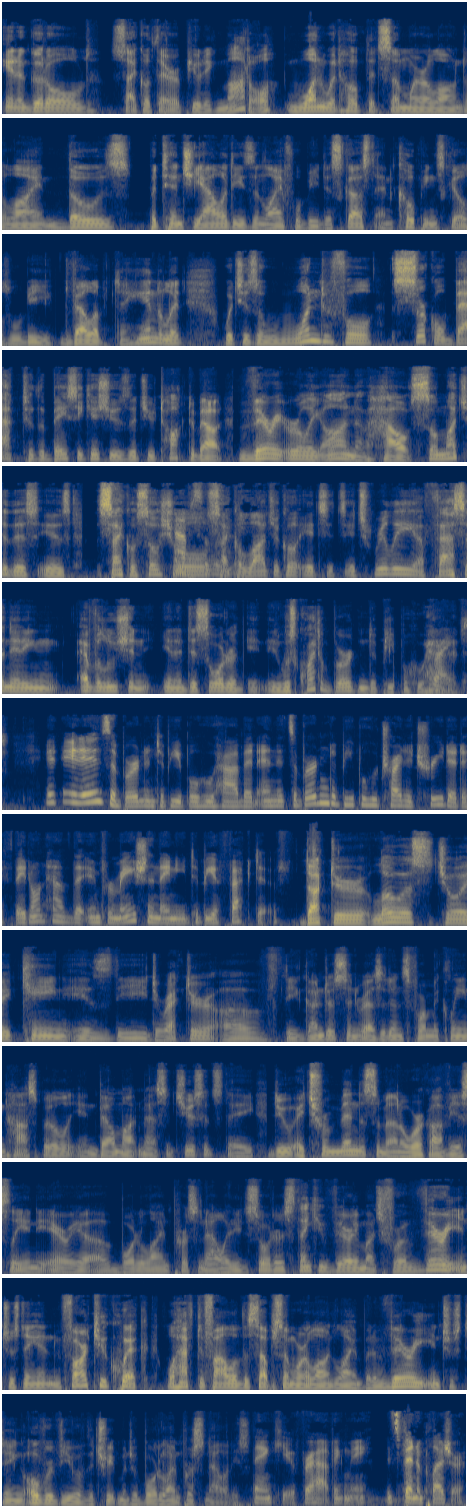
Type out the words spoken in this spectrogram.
in a good old psychotherapeutic model, one would hope that somewhere along the line those potentialities in life will be discussed and coping skills will be developed to handle it, which is a wonderful circle back to the basic issues that you talked about very early on of how so much of this is psychosocial, Absolutely. psychological. It's, it's, it's really a fascinating evolution in a disorder. It, it was quite a burden to people who had right. it. It, it is a burden to people who have it, and it's a burden to people who try to treat it if they don't have the information they need to be effective. Dr. Lois Choi Kain is the director of the Gunderson Residence for McLean Hospital in Belmont, Massachusetts. They do a tremendous amount of work, obviously, in the area of borderline personality disorders. Thank you very much for a very interesting and far too quick, we'll have to follow this up somewhere along the line, but a very interesting overview of the treatment of borderline personalities. Thank you for having me. It's been a pleasure.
